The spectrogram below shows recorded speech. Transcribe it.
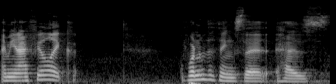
I mean, I feel like one of the things that has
